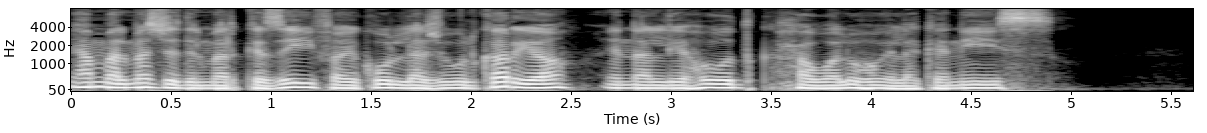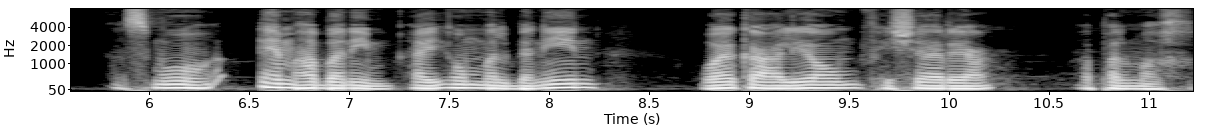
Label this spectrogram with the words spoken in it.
أما المسجد المركزي فيقول لاجئو القرية إن اليهود حولوه إلى كنيس اسمه إم هبنيم أي أم البنين ويقع اليوم في شارع أبلماخ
